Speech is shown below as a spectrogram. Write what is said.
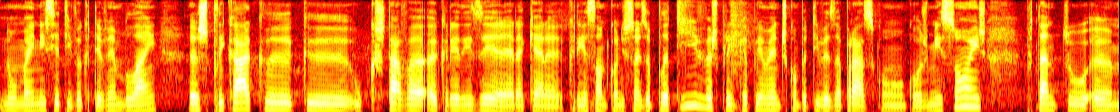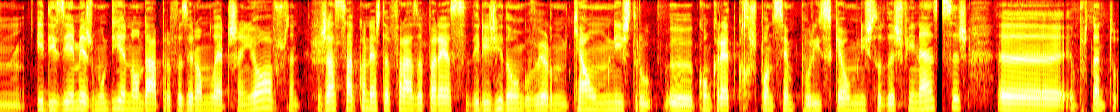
numa iniciativa que teve em Belém, explicar que, que, o que estava a querer dizer era que era criação de condições apelativas para equipamentos compatíveis a prazo com, com as missões, portanto, um, e dizia mesmo, um dia não dá para fazer omeletes sem ovos, portanto, já se sabe quando esta frase aparece dirigida a um governo que há um ministro concreto que responde sempre por isso, que é o Ministro das Finanças, portanto,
